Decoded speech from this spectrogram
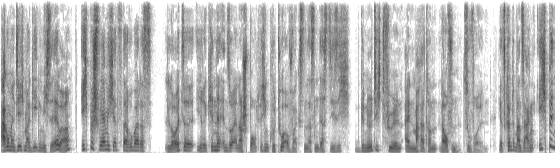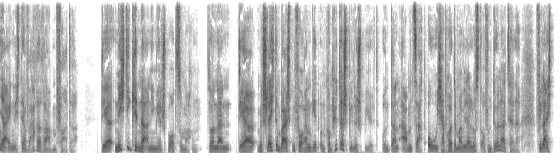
argumentiere ich mal gegen mich selber, ich beschwere mich jetzt darüber, dass Leute ihre Kinder in so einer sportlichen Kultur aufwachsen lassen, dass die sich genötigt fühlen, einen Marathon laufen zu wollen. Jetzt könnte man sagen, ich bin ja eigentlich der wahre Rabenvater der nicht die Kinder animiert, Sport zu machen, sondern der mit schlechtem Beispiel vorangeht und Computerspiele spielt und dann abends sagt, oh, ich habe heute mal wieder Lust auf einen Dönerteller. Vielleicht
